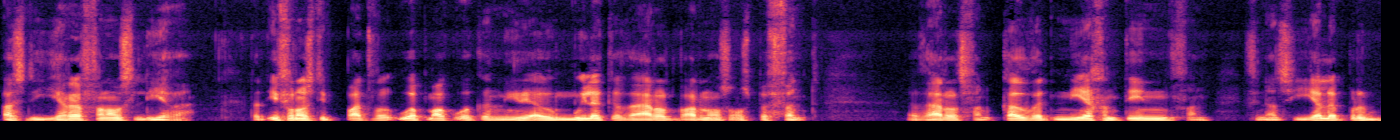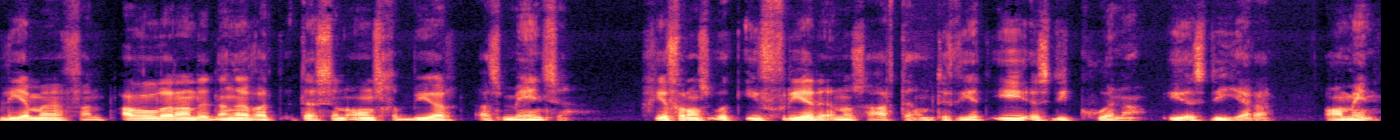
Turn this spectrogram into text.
as die Here van ons lewe. Dat U vir ons die pad wil oopmaak ook in hierdie ou moeilike wêreld waarin ons ons bevind. 'n Wêreld van COVID-19, van finansiële probleme, van allerlei dinge wat tussen ons gebeur as mense. Geef vir ons ook U vrede in ons harte om te weet U is die koning, U is die Here. Amen.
